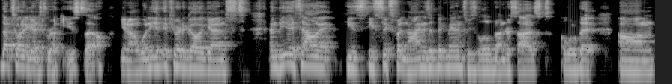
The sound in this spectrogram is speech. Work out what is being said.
that's when against rookies though. You know, when he, if you were to go against NBA talent, he's he's six foot nine as a big man, so he's a little bit undersized, a little bit. Um,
